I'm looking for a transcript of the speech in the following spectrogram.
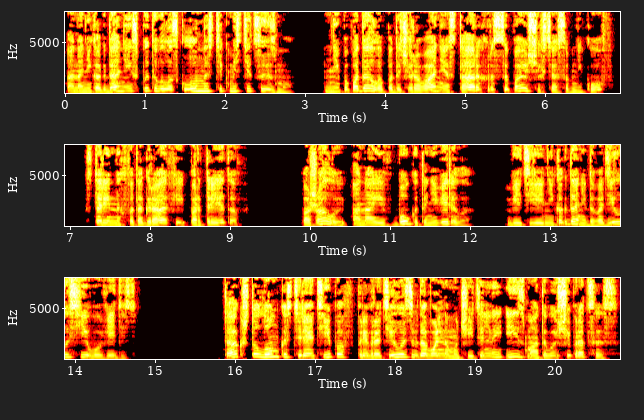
Она никогда не испытывала склонности к мистицизму, не попадала под очарование старых рассыпающихся особняков, старинных фотографий, портретов. Пожалуй, она и в Бога-то не верила, ведь ей никогда не доводилось его видеть. Так что ломка стереотипов превратилась в довольно мучительный и изматывающий процесс.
